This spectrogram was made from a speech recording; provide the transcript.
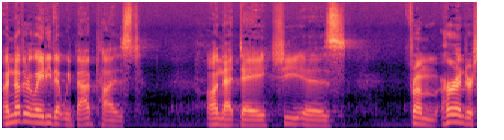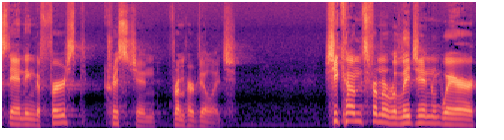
Another lady that we baptized on that day, she is, from her understanding, the first Christian from her village. She comes from a religion where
